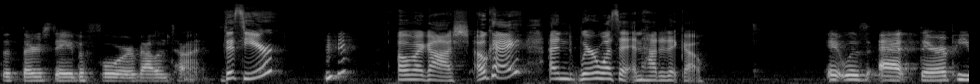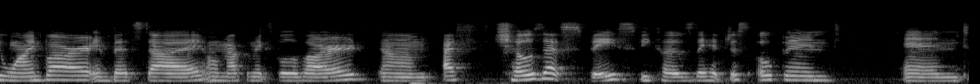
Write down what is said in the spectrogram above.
the Thursday before Valentine's. This year? Mm-hmm. Oh my gosh. Okay. And where was it and how did it go? It was at Therapy Wine Bar in Bed-Stuy on Malcolm X Boulevard. Um, I f- chose that space because they had just opened and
